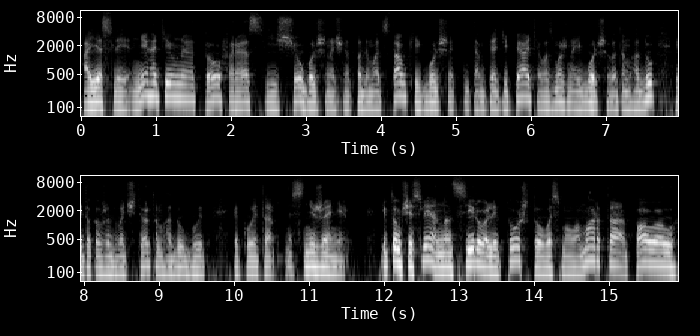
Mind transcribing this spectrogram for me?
а если негативные, то ФРС еще больше начнет поднимать ставки, больше там 5,5, а возможно и больше в этом году, и только уже в 2024 году будет какое-то снижение. И в том числе анонсировали то, что 8 марта Пауэлл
